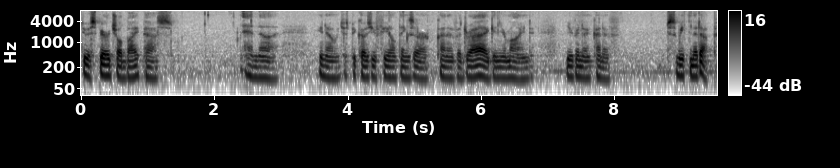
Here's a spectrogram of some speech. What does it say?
do a spiritual bypass. And uh, you know, just because you feel things are kind of a drag in your mind, you're going to kind of sweeten it up.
